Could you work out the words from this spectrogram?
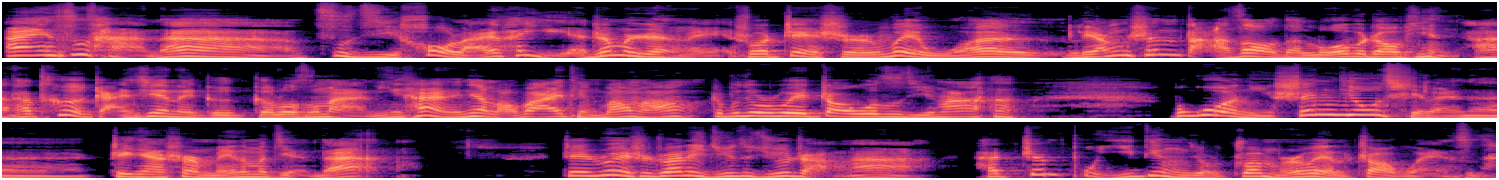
爱因斯坦呢，自己后来他也这么认为，说这是为我量身打造的萝卜招聘啊！他特感谢那个格罗斯曼，你看人家老爸也挺帮忙，这不就是为照顾自己吗？不过你深究起来呢，这件事没那么简单。这瑞士专利局的局长啊，还真不一定就是专门为了照顾爱因斯坦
